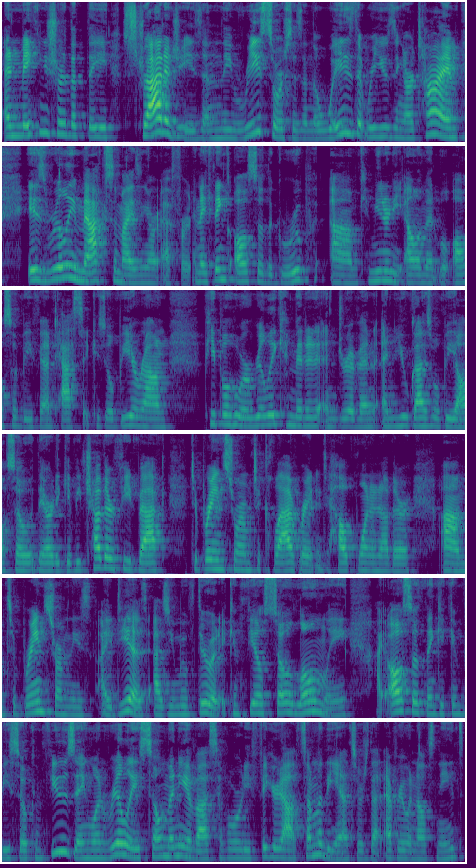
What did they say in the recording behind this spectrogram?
and making sure that the strategies and the resources and the ways that we're using our time is really maximizing our effort. And I think also the group um, community element will also be fantastic because you'll be around people who are really committed and driven, and you guys will be also there to give each other feedback, to brainstorm, to collaborate, and to help one another um, to brainstorm these ideas as you move through it. It can feel so lonely. I also think it can be so confusing when really so many of us have already figured out some of the answers that everyone else needs.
